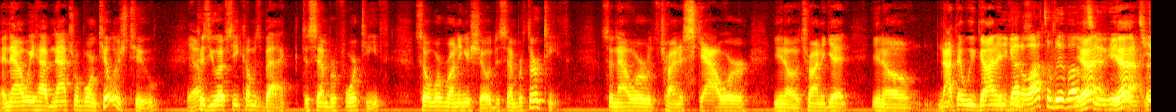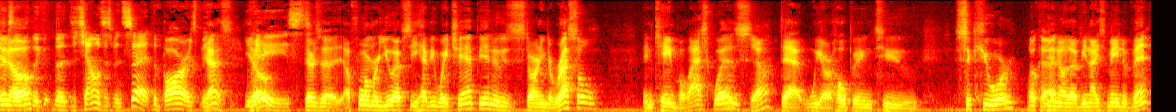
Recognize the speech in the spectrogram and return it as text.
and now we have Natural Born Killers two, Yeah. because UFC comes back December 14th. So we're running a show December 13th. So now we're trying to scour, you know, trying to get, you know, not that we've got any. You got a lot to live up Yeah, to here. yeah, you know. the, the, the challenge has been set. The bar has been Yes, you know, there's a, a former UFC heavyweight champion who's starting to wrestle, in Cain Velasquez. Yeah. that we are hoping to secure. Okay. you know that'd be a nice main event.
